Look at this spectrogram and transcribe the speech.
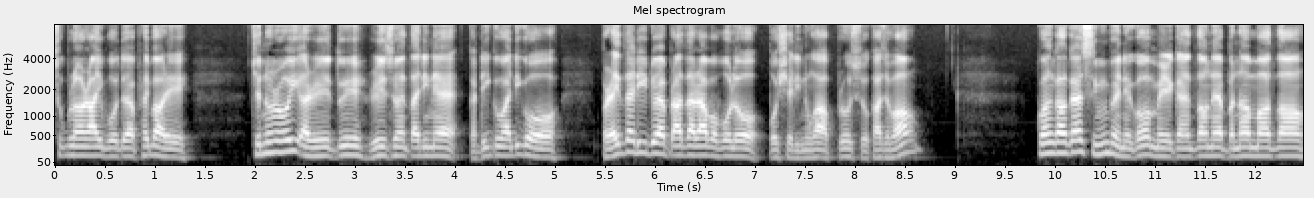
စူပလာရိုက်ဘိုတဲ့ဖိုက်ပါရီကျွန်တော်တို့၏အရေးသွေးရေဆွမ်းတတိနဲ့ဂတိကဝတိကိုပရိသတ်ဒီတွေပရာသာရာဘဘလို့ပိုရှယ်ဒီနိုကပရိုဆိုခါကြပါကွမ်ဂါကန်စီမီဘယ်နေကိုအမေရိကန်တောင်းတဲ့ပနာမာတောင်း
